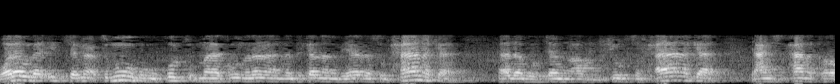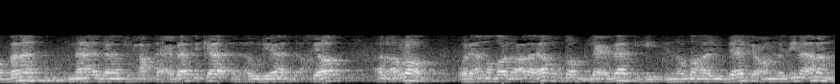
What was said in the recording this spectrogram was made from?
ولولا إذ سمعتموه قلت ما يكون لنا أن نتكلم بهذا سبحانك. هذا بهتان عظيم. شوف سبحانك. يعني سبحانك ربنا إن هذا في حق عبادك الأولياء الأخيار الأبرار. ولأن الله تعالى يغضب لعباده. إن الله يدافع عن الذين أمنوا.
